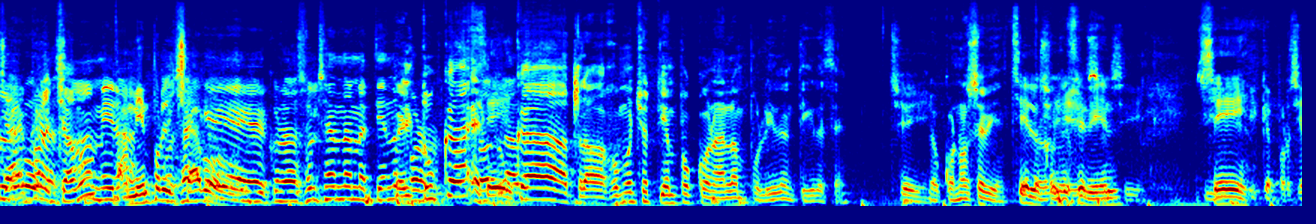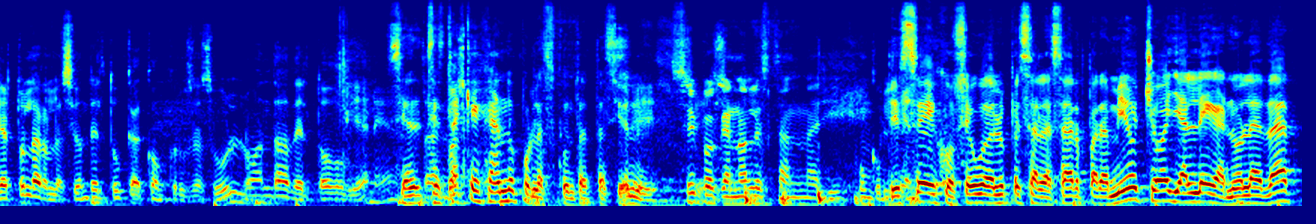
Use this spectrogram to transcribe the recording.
el chavo. por el chavo. Ah, mira. También por el O sea chavo. que Cruz Azul se anda metiendo El por Tuca, por el. Tuca trabajó mucho tiempo con Alan Pulido en Tigres, ¿eh? Sí. Lo conoce bien. Sí, lo conoce sí, bien. sí. Y- Sí. Y, que por cierto, la relación del Tuca con Cruz Azul no anda del todo bien, ¿eh? Se, se está quejando por las contrataciones. Sí, porque no le están allí cumpliendo. Dice José Guadalupe Salazar, para mí Ochoa ya le ganó la edad,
